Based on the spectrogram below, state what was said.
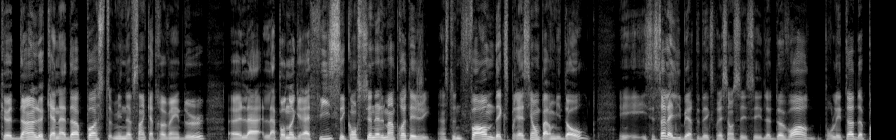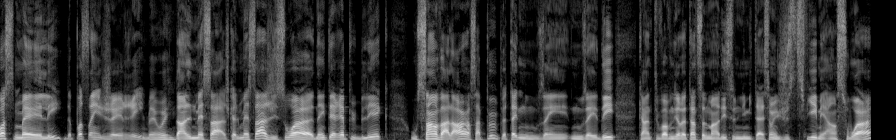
que dans le Canada post-1982, euh, la, la pornographie, c'est constitutionnellement protégé. hein. c'est une forme d'expression parmi d'autres. Et, et c'est ça la liberté d'expression, c'est le devoir pour l'État de pas se mêler, de pas s'ingérer Ben oui. dans le message. Que le message il soit d'intérêt public ou sans valeur, ça peut peut-être nous, nous aider quand il va venir le temps de se demander si une limitation est justifiée, mais en soi,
